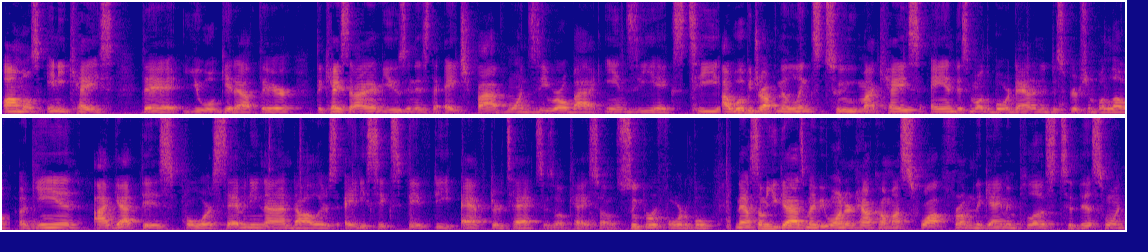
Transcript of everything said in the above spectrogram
almost any case that you will get out there. The case that I am using is the H510 by NZXT. I will be dropping the links to my case and this motherboard down in the description below. Again, I got this for $79, $86.50 after taxes, okay? So super affordable. Now, some of you guys may be wondering how come I swapped from the Gaming Plus to this one.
